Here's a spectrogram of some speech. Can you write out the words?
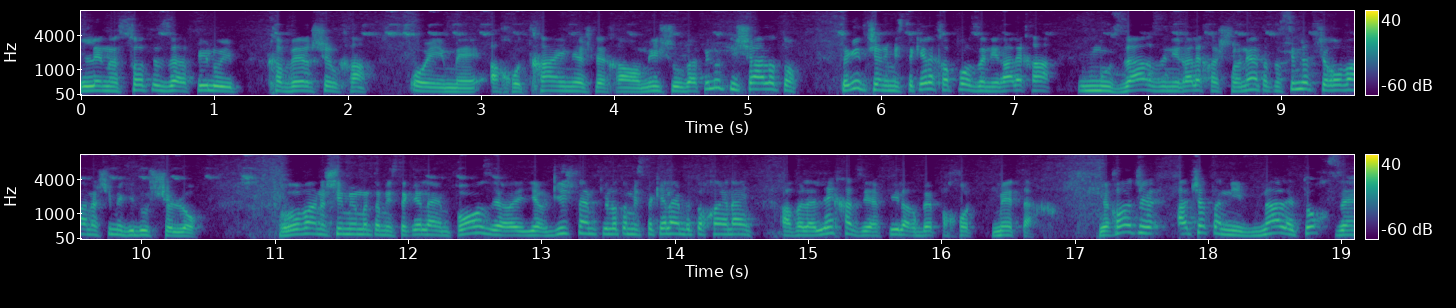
לנסות את זה אפילו עם חבר שלך או עם אה, אחותך אם יש לך או מישהו ואפילו תשאל אותו תגיד, כשאני מסתכל לך פה זה נראה לך מוזר, זה נראה לך שונה, אתה תשים לב שרוב האנשים יגידו שלא. רוב האנשים אם אתה מסתכל להם פה, זה ירגיש להם כאילו אתה מסתכל להם בתוך העיניים, אבל עליך זה יפעיל הרבה פחות מתח. יכול להיות שעד שאתה נבנה לתוך זה,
